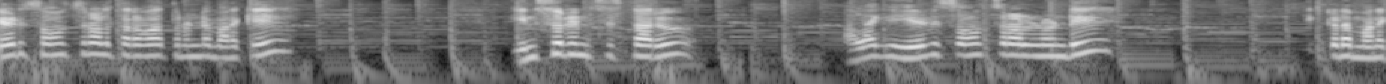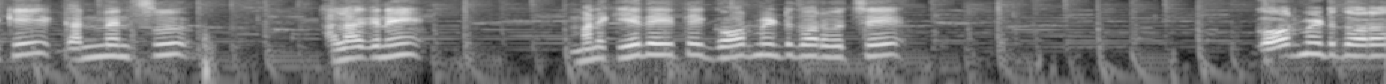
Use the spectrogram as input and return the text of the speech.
ఏడు సంవత్సరాల తర్వాత నుండి మనకి ఇన్సూరెన్స్ ఇస్తారు. అలాగే ఏడు సంవత్సరాల నుండి ఇక్కడ మనకి గన్మెన్స్ అలాగనే మనకి ఏదైతే గవర్నమెంట్ ద్వారా వచ్చే గవర్నమెంట్ ద్వారా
